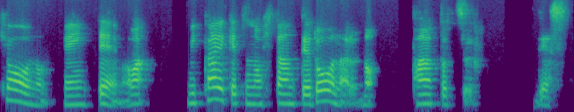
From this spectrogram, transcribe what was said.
今日のメインテーマは、未解決の悲嘆ってどうなるの？パート2です。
